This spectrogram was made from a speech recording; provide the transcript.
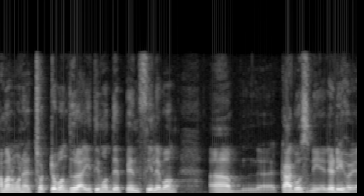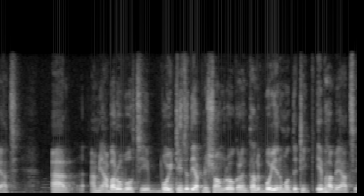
আমার মনে হয় ছোট্ট বন্ধুরা ইতিমধ্যে পেন্সিল এবং কাগজ নিয়ে রেডি হয়ে আছে। আর আমি আবারও বলছি, বইটি যদি আপনি সংগ্রহ করেন, তাহলে বইয়ের মধ্যে ঠিক এভাবে আছে।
